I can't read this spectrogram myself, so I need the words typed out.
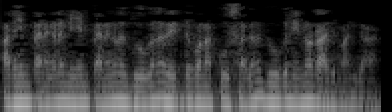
අරින් පැනගෙන මෙහෙන් පැනගෙන දුවගෙන රෙද්ද කොනක් උස්සගෙන දුවගෙන ඉන්නවා රාජමාලිගාවට.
